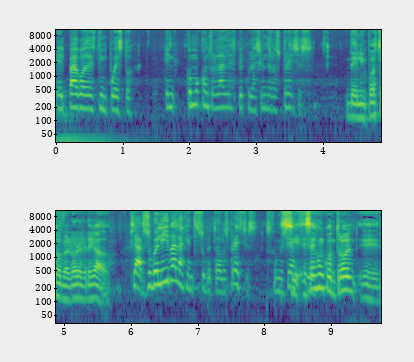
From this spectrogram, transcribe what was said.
el pago de este impuesto. En ¿Cómo controlar la especulación de los precios? Del impuesto al valor agregado. Claro, sube el IVA, la gente sube todos los precios. sí, ese es un control eh,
